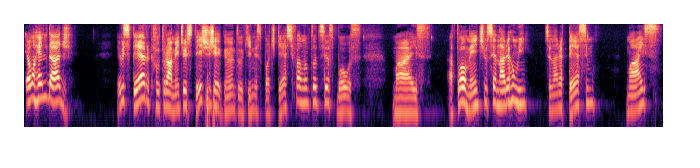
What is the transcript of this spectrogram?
é uma realidade. Eu espero que futuramente eu esteja chegando aqui nesse podcast falando notícias boas, mas atualmente o cenário é ruim, o cenário é péssimo, mas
